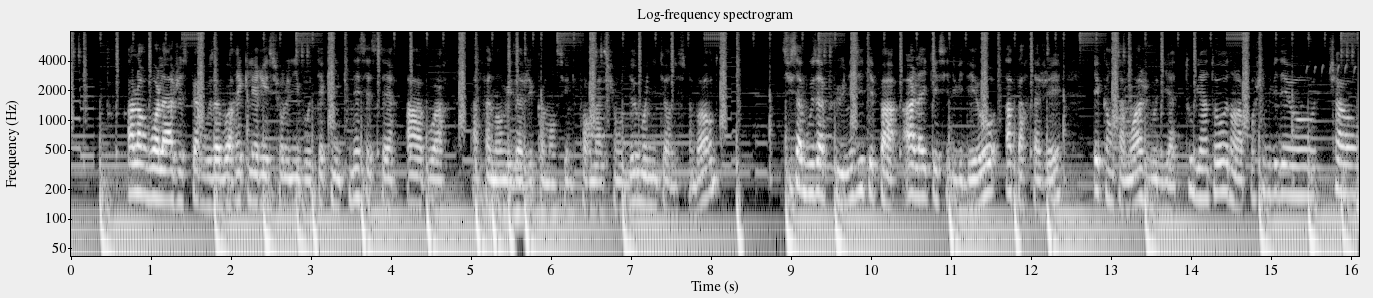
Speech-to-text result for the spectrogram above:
Alors voilà, j'espère vous avoir éclairé sur le niveau technique nécessaire à avoir afin d'envisager commencer une formation de moniteur de snowboard. Si ça vous a plu, n'hésitez pas à liker cette vidéo, à partager, et quant à moi, je vous dis à tout bientôt dans la prochaine vidéo. Ciao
